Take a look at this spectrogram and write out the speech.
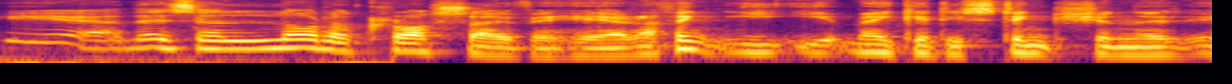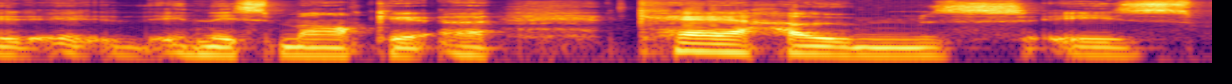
Yeah, there's a lot of crossover here, and I think you, you make a distinction that in this market. Uh, care homes is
